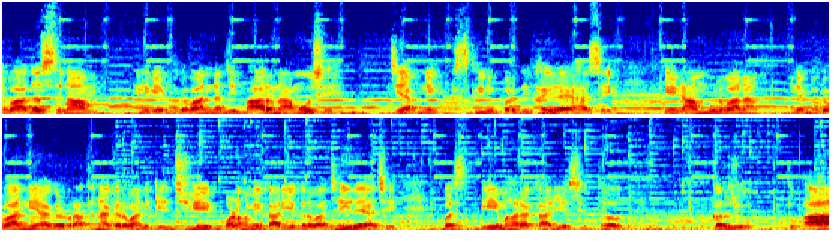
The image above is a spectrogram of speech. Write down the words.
દ્વાદશ નામ એટલે કે ભગવાનના જે બાર નામો છે, જે આપને સ્ક્રીન ઉપર દેખાઈ રહ્યા હશે, એ નામ બોલવાના અને ભગવાનની આગળ પ્રાર્થના કરવાની કે જે પણ અમે કાર્ય કરવા જઈ રહ્યા છે, બસ એ મારા કાર્ય સિદ્ધ કરજો. તો આ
